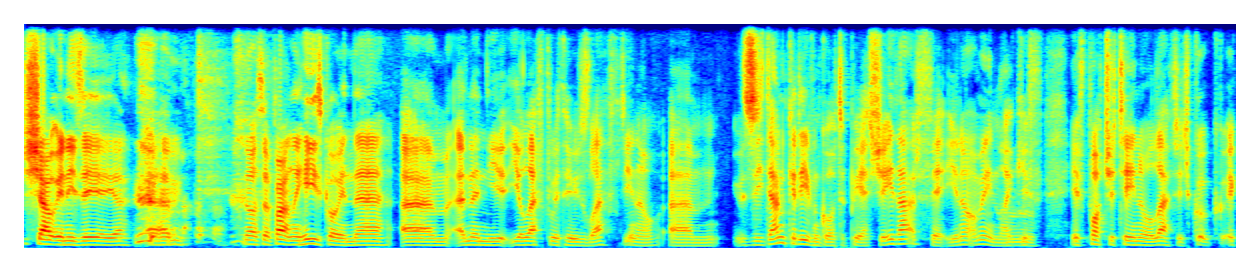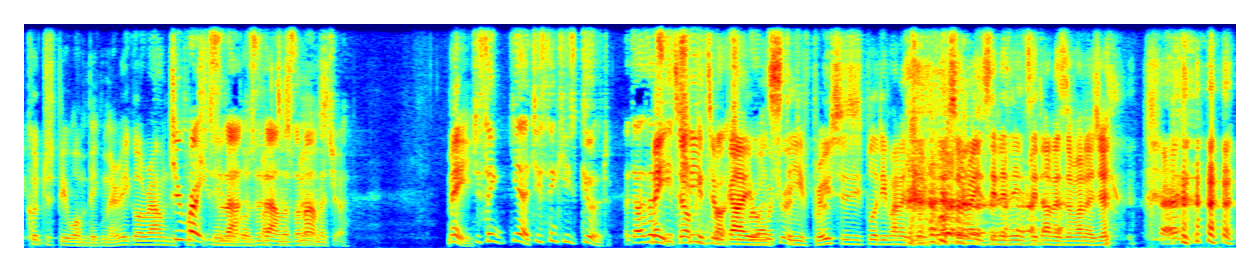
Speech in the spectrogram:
shout in his ear. Yeah. Um, no, so apparently he's going there, um, and then you you're left with who's left. You know, um, Zidane could even go to PSG. That'd fit. You know what I mean? Like mm. if if Pochettino left, it could it could just be one big merry-go-round. Do you rate Zidane, Zidane as a manager? Me? Do you think? Yeah. Do you think he's good? Does Me he talking to a guy who has Steve Bruce as his bloody manager. What's the rate Zinedine Zidane as a manager?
